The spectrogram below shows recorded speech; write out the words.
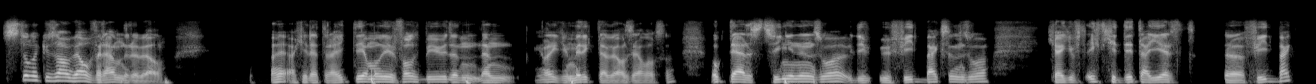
stilletjes al wel veranderen wel. Als je dat traject helemaal hier volgt bij je, dan, dan ja, je merkt dat wel zelfs. Hè. Ook tijdens het zingen en zo, die, je feedbacks en zo. jij geeft echt gedetailleerd uh, feedback.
